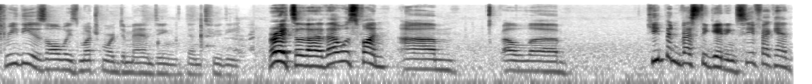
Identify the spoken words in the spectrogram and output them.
3D is always much more demanding than 2D. Alright, so that, that was fun. Um, I'll uh, keep investigating, see if I can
